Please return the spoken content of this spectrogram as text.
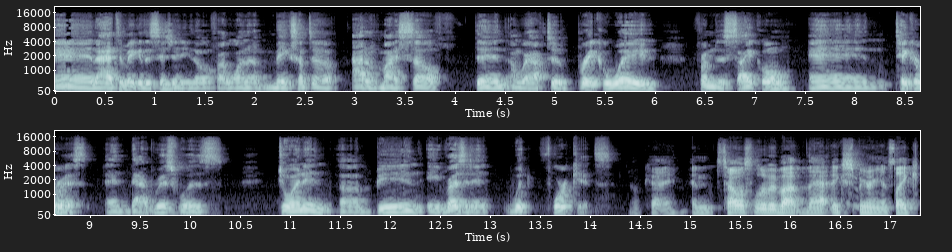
and I had to make a decision. You know, if I want to make something out of myself, then I'm gonna have to break away from this cycle and take a risk, and that risk was joining, uh, being a resident with 4Kids. Okay. And tell us a little bit about that experience, like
